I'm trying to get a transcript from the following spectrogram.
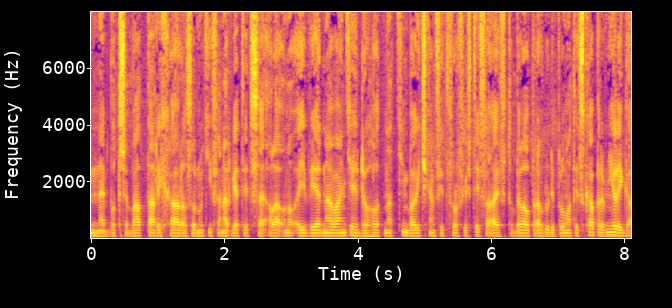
nebo třeba ta rychlá rozhodnutí v energetice, ale ono i vyjednávání těch dohod nad tím balíčkem Fit for 55, to byla opravdu diplomatická první liga.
